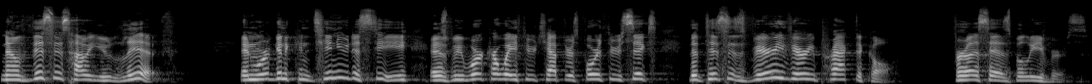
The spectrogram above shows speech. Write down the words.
now this is how you live. And we're going to continue to see as we work our way through chapters four through six that this is very, very practical for us as believers.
